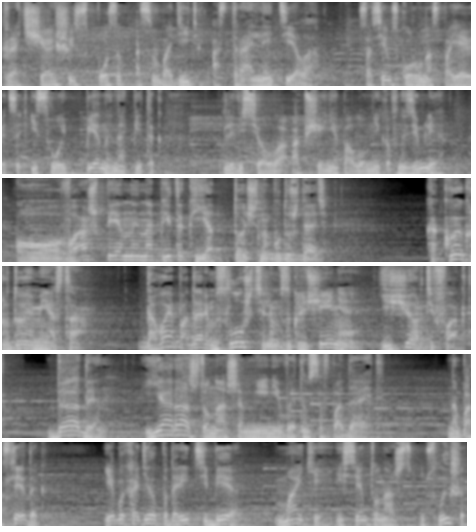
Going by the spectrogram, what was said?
кратчайший способ освободить астральное тело. Совсем скоро у нас появится и свой пенный напиток для веселого общения паломников на земле. О, ваш пенный напиток я точно буду ждать. Какое крутое место. Давай подарим слушателям в заключение еще артефакт. Да, Дэн, я рад, что наше мнение в этом совпадает. Напоследок, я бы хотел подарить тебе, Майке и всем, кто нас услышит,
